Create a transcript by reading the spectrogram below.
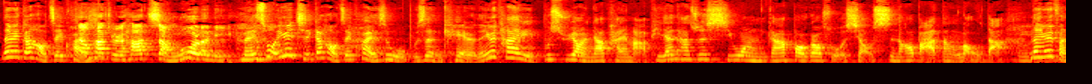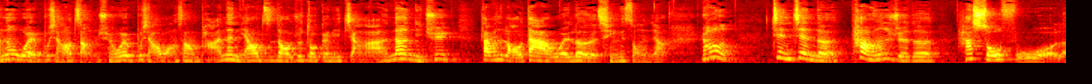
那因为刚好这一块让他觉得他掌握了你，没错，因为其实刚好这块也是我不是很 care 的，因为他也不需要人家拍马屁，但他就是希望你跟他报告所有小事，然后把他当老大。嗯。那因为反正我也不想要掌权，我也不想要往上爬，那你要知道我就都跟你讲啊，那你去当老大我也乐得轻松这样。然后渐渐的，他好像是觉得。他收服我了，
